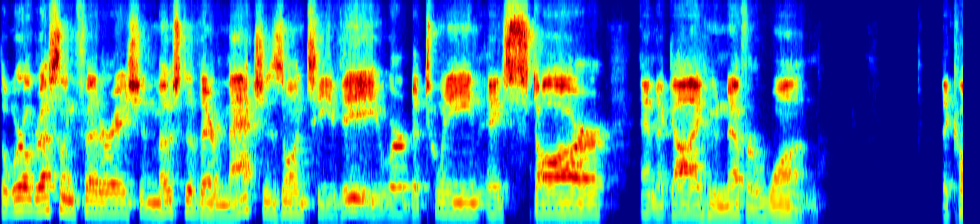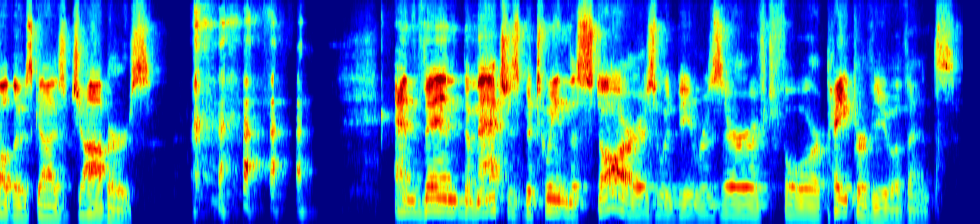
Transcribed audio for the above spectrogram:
The World Wrestling Federation, most of their matches on TV were between a star and a guy who never won. They call those guys jobbers. and then the matches between the stars would be reserved for pay per view events.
